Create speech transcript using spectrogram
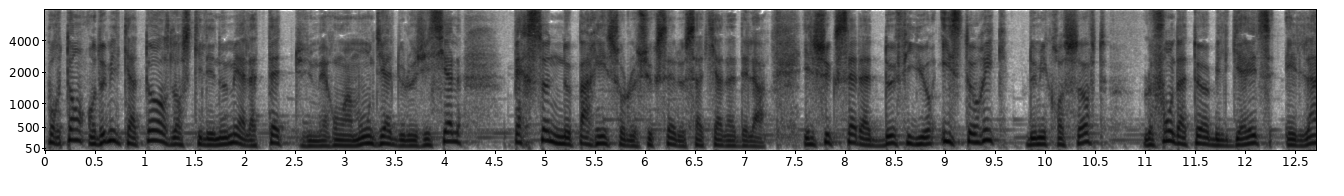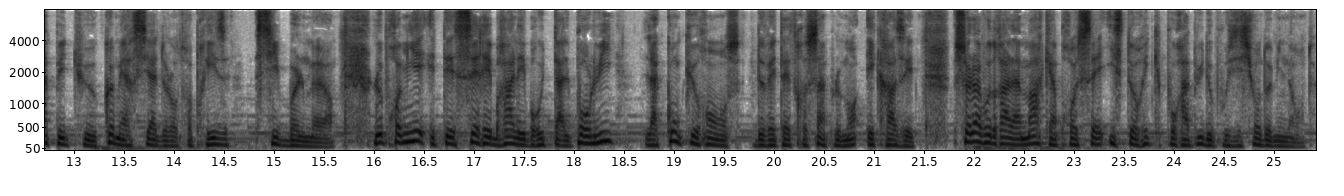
Pourtant, en 2014, lorsqu'il est nommé à la tête du numéro 1 mondial du logiciel, Personne ne parie sur le succès de Satya Nadella. Il succède à deux figures historiques de Microsoft, le fondateur Bill Gates et l'impétueux commercial de l'entreprise Steve Ballmer. Le premier était cérébral et brutal. Pour lui, la concurrence devait être simplement écrasée. Cela vaudra à la marque un procès historique pour abus de position dominante.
